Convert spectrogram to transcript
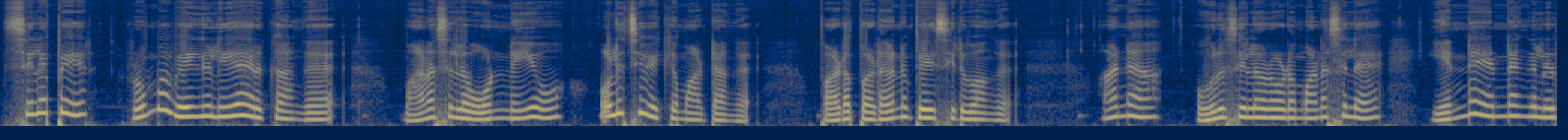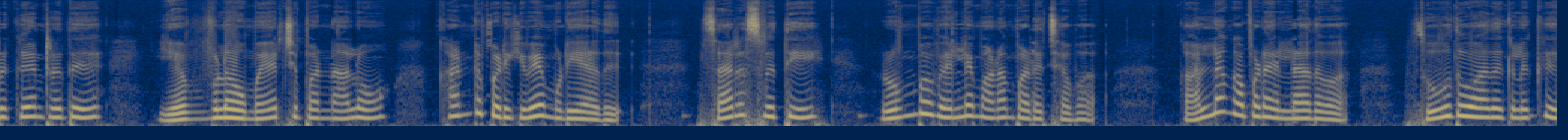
சில பேர் ரொம்ப வெகுளியாக இருக்காங்க. மனசில் ஒன்றையும் ஒழிச்சு வைக்க மாட்டாங்க. படப்படன்னு பேசிடுவாங்க. ஆனால் ஒரு சிலரோட மனசில் என்ன எண்ணங்கள் இருக்குன்றது எவ்வளோ முயற்சி பண்ணாலும் கண்டுபிடிக்கவே முடியாது. சரஸ்வதி ரொம்ப வெள்ளை மனம் படைச்சவ. கள்ளங்கப்படம் இல்லாதவ. சூதுவாதுகளுக்கு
